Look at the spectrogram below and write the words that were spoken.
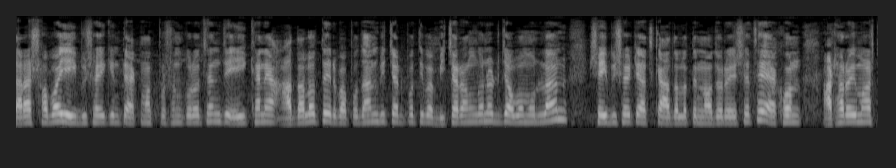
তারা সবাই এই বিষয়ে কিন্তু একমত পোষণ করেছেন যে এইখানে আদালতের বা প্রধান বিচারপতি বা বিচারাঙ্গনের যে অবমূল্যায়ন, সেই বিষয়টি আজকে আদালতের নজরে এসেছে। এখন আঠারোই মার্চ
